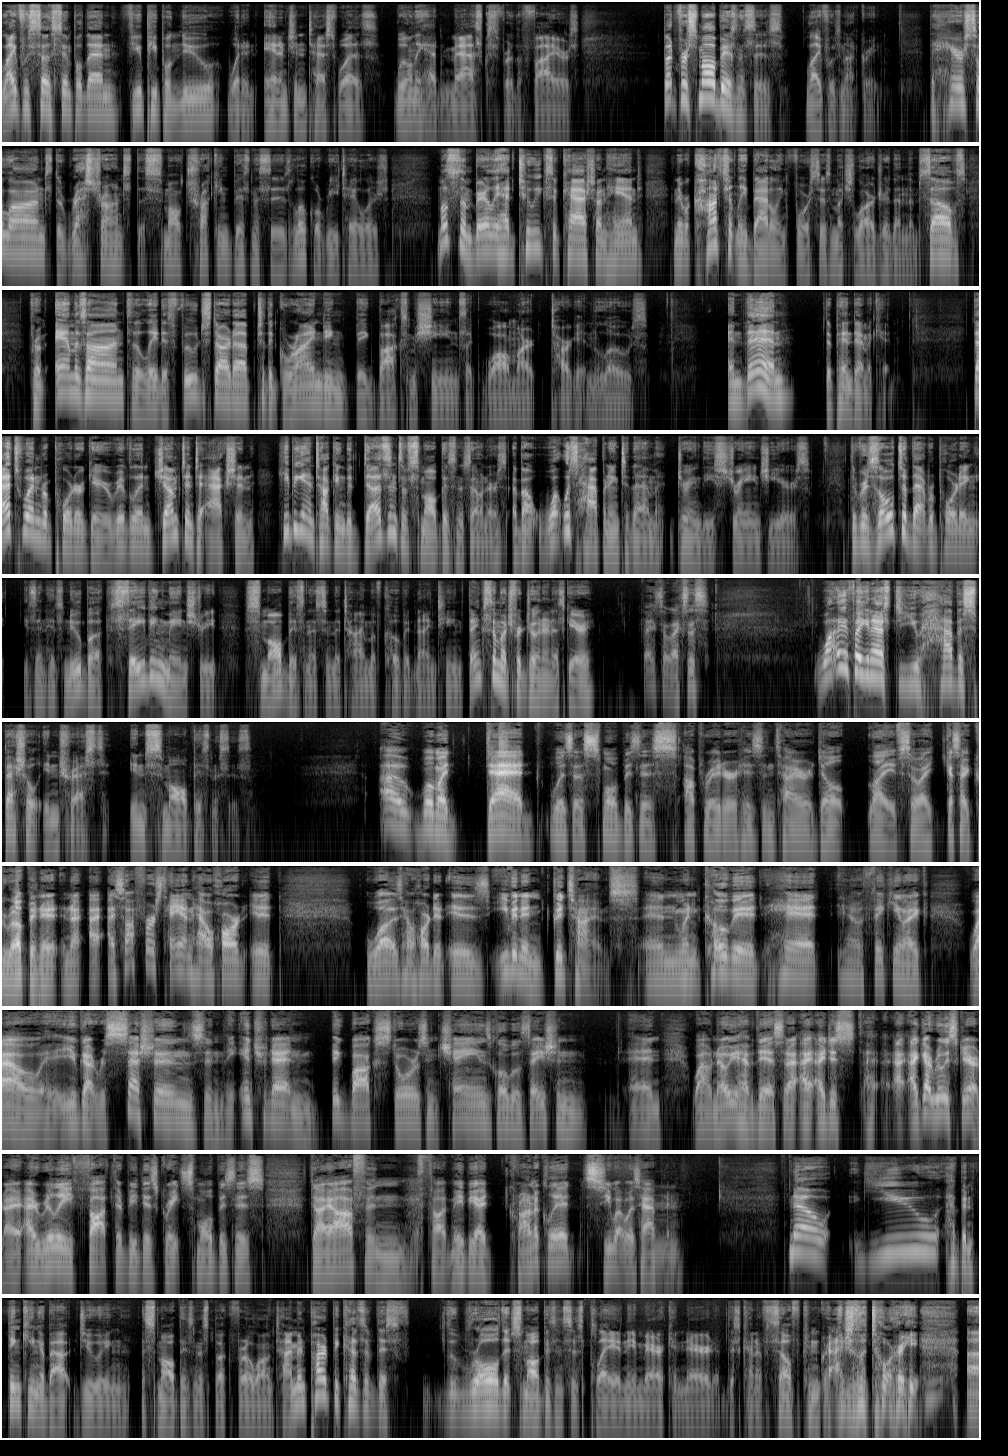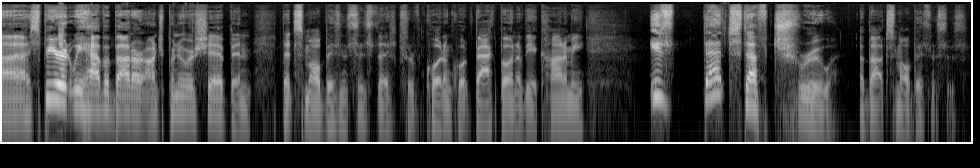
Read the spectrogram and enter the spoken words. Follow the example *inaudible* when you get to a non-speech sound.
Life was so simple then. Few people knew what an antigen test was. We only had masks for the fires. But for small businesses, life was not great. The hair salons, the restaurants, the small trucking businesses, local retailers, most of them barely had two weeks of cash on hand, and they were constantly battling forces much larger than themselves. From Amazon to the latest food startup to the grinding big box machines like Walmart, Target, and Lowe's. And then the pandemic hit. That's when reporter Gary Rivlin jumped into action. He began talking with dozens of small business owners about what was happening to them during these strange years. The result of that reporting is in his new book, Saving Main Street Small Business in the Time of COVID 19. Thanks so much for joining us, Gary. Thanks, Alexis. Why, if I can ask, do you have a special interest in small businesses? Uh, well, my dad was a small business operator his entire adult life, so I guess I grew up in it, and I, I saw firsthand how hard it was, how hard it is, even in good times. And when COVID hit, you know, thinking like, wow, you've got recessions and the internet and big box stores and chains, globalization. And wow, now you have this. And I, I just, I, I got really scared. I, I really thought there'd be this great small business die off and thought maybe I'd chronicle it, see what was happening. Mm. Now, you have been thinking about doing a small business book for a long time, in part because of this the role that small businesses play in the American narrative, this kind of self congratulatory *laughs* uh, spirit we have about our entrepreneurship, and that small business is the sort of quote unquote backbone of the economy. Is that stuff true about small businesses?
